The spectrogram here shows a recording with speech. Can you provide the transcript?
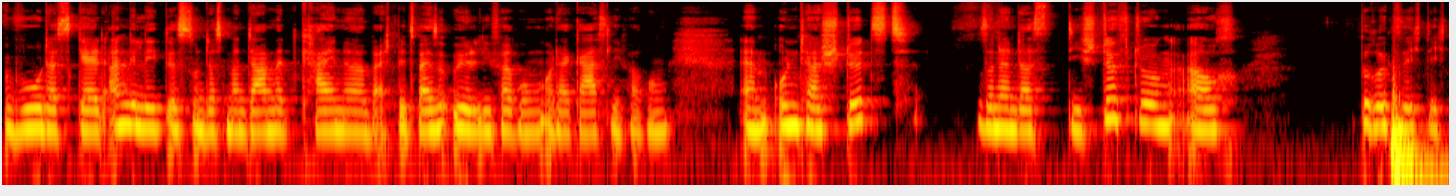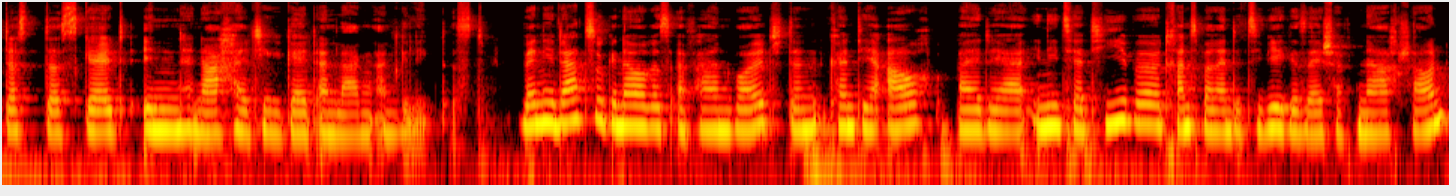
wo das Geld angelegt ist und dass man damit keine beispielsweise Öllieferungen oder Gaslieferungen ähm, unterstützt, sondern dass die Stiftung auch berücksichtigt, dass das Geld in nachhaltige Geldanlagen angelegt ist. Wenn ihr dazu genaueres erfahren wollt, dann könnt ihr auch bei der Initiative Transparente Zivilgesellschaft nachschauen.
